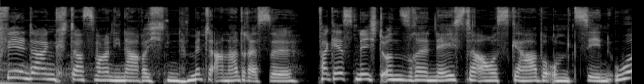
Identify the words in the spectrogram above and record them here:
Vielen Dank, das waren die Nachrichten mit Anna Dressel. Vergesst nicht unsere nächste Ausgabe um 10 Uhr.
